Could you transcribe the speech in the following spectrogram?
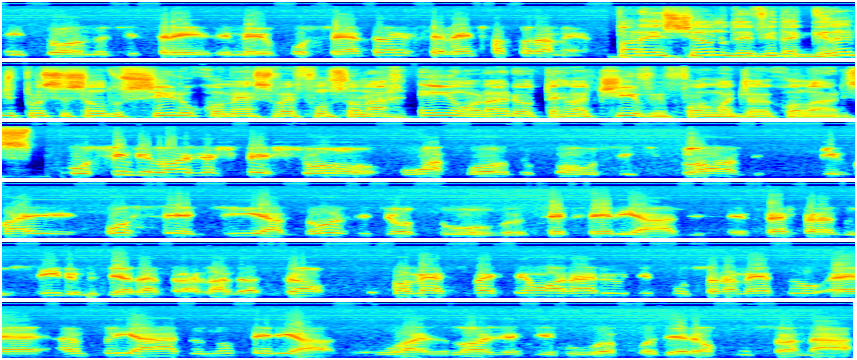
em torno de 3,5%, é um excelente faturamento. Para este ano, devido à grande procissão do Ciro, o comércio vai funcionar em horário alternativo, informa Joy Colares. O Cindy Lojas fechou um acordo com o City Club que vai, por ser dia 12 de outubro, ser feriado e ser véspera do no dia da trasladação, comércio vai ter um horário de funcionamento é, ampliado no feriado. As lojas de rua poderão funcionar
